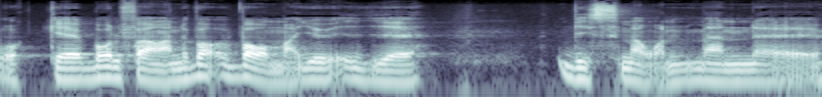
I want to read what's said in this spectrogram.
Och eh, bollförande var, var man ju i eh, viss mån, men eh,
